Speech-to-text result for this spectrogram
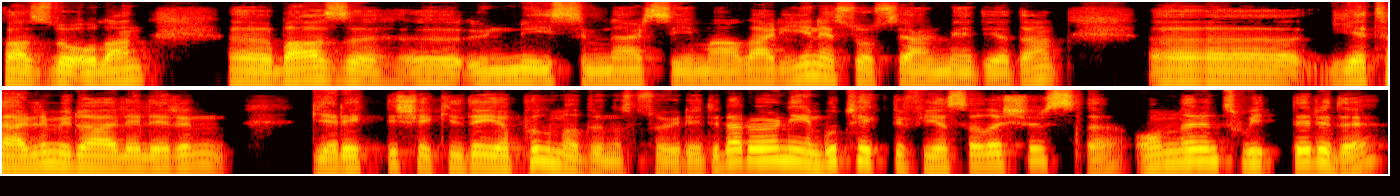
fazla olan e, bazı e, ünlü isimler, simalar yine sosyal medyadan e, yeterli müdahalelerin gerekli şekilde yapılmadığını söylediler. Örneğin bu teklif yasalaşırsa onların tweetleri de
